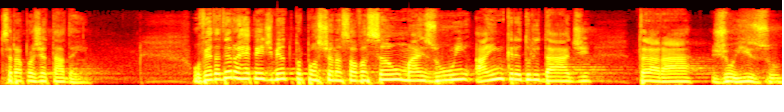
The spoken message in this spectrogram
Será projetado aí. O verdadeiro arrependimento proporciona salvação, mas a incredulidade trará juízo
